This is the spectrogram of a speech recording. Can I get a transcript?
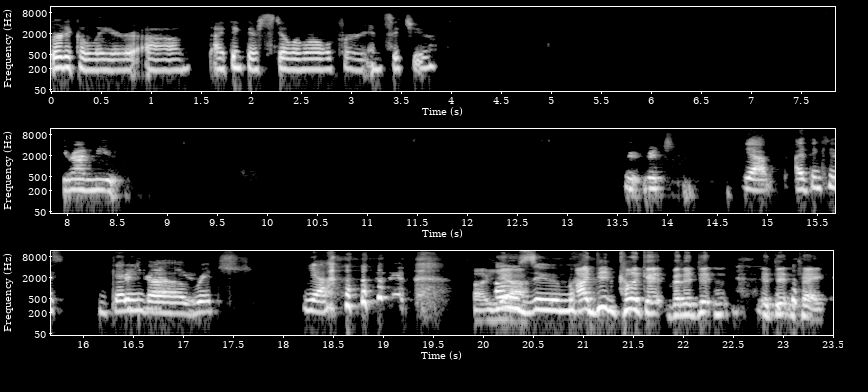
vertical layer, um, I think there's still a role for in situ. You're on mute. Rich, Yeah, I think he's getting you're the rich, yeah. uh, Oh. Zoom. I did click it, but it didn't, it didn't take.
